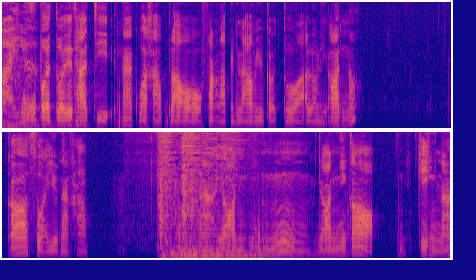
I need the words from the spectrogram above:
ฝ่ายโอ้เลืโหอกเปิดตัวด้วยทาจิน่ากลัวครับ เราฝั่งเราเป็นลาวิวกับตัวอ r ร r ิออนเนาะ ก็สวยอยู่นะครับอ่ายอนอืมยอนนี่ก็เก่งนะ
